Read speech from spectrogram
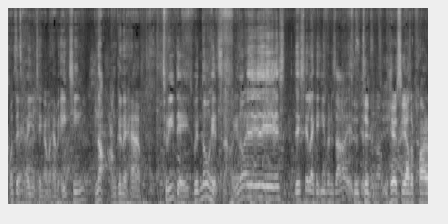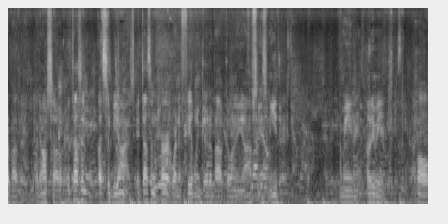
What the hell you think I'm gonna have 18? No, I'm gonna have three days with no hits now. You know, it, it, it's, they say like it evens out. It, Did- did- here's the other part about it, and also it doesn't. Let's be honest, it doesn't hurt when it's feeling good about going in the off season either. I mean, what do you mean? Well,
